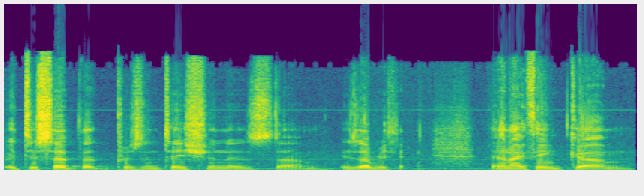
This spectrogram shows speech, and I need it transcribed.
it is said that presentation is, um, is everything. And I think um,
